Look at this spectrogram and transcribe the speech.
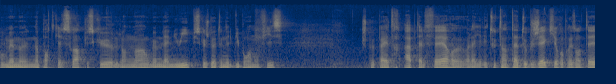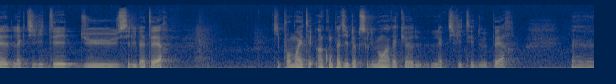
ou même n'importe quel soir puisque le lendemain ou même la nuit puisque je dois donner le biberon à mon fils. Je peux pas être apte à le faire. voilà, il y avait tout un tas d'objets qui représentaient l'activité du célibataire qui pour moi était incompatible absolument avec euh, l'activité de père. Euh,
